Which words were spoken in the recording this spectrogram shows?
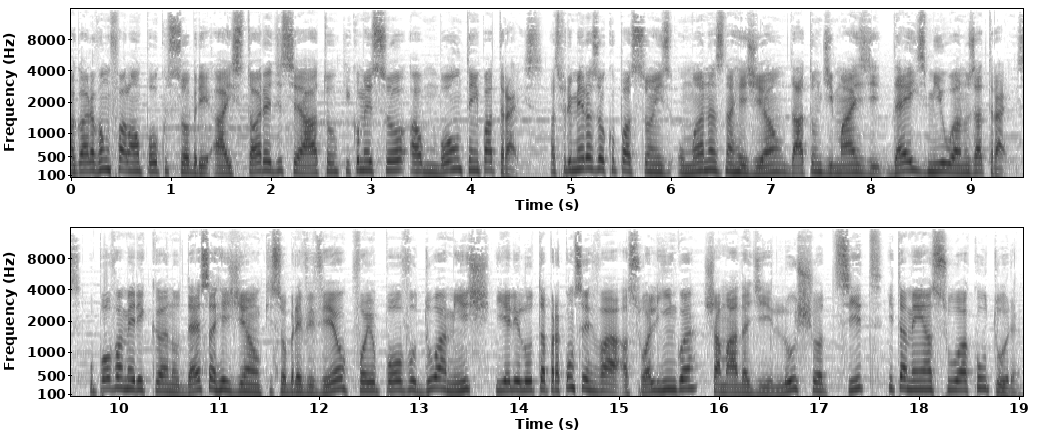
Agora vamos falar um pouco sobre a história de Seattle, que começou há um bom tempo atrás. As primeiras ocupações humanas na região datam de mais de 10 mil anos atrás. O povo americano dessa região que sobreviveu foi o povo do Amish e ele luta para conservar a sua língua, chamada de Lushootseed, e também a sua cultura.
